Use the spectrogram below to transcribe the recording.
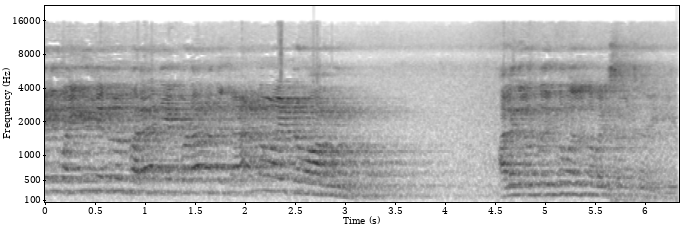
ഏത് വൈകല്യങ്ങളും പരാജയപ്പെടാൻ അത് കാരണമായിട്ട് മാറും. അല്ലെങ്കിൽ ഒന്ന് ഇന്നു മുതൽ പരിശ്രമിച്ച് നോക്കി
